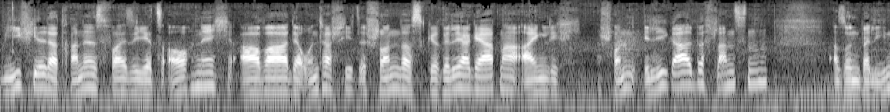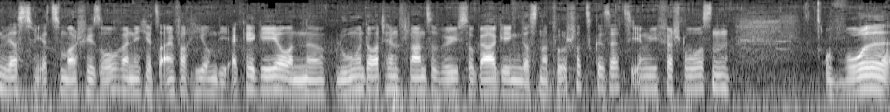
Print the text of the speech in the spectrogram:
Wie viel da dran ist, weiß ich jetzt auch nicht. Aber der Unterschied ist schon, dass Guerillagärtner eigentlich schon illegal bepflanzen. Also in Berlin wäre es jetzt zum Beispiel so, wenn ich jetzt einfach hier um die Ecke gehe und eine Blume dorthin pflanze, würde ich sogar gegen das Naturschutzgesetz irgendwie verstoßen. Obwohl,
